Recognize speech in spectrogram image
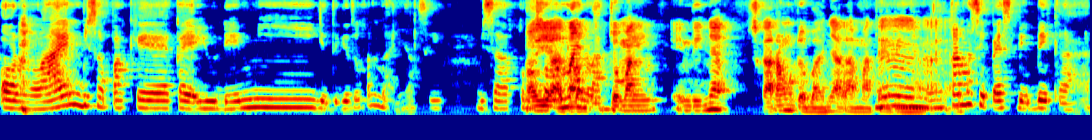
online bisa pakai kayak Udemy gitu-gitu kan banyak sih. Bisa oh kursus iya online lah. cuman intinya sekarang udah banyak lah materinya Hmm, lah ya. kan masih PSBB kan.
